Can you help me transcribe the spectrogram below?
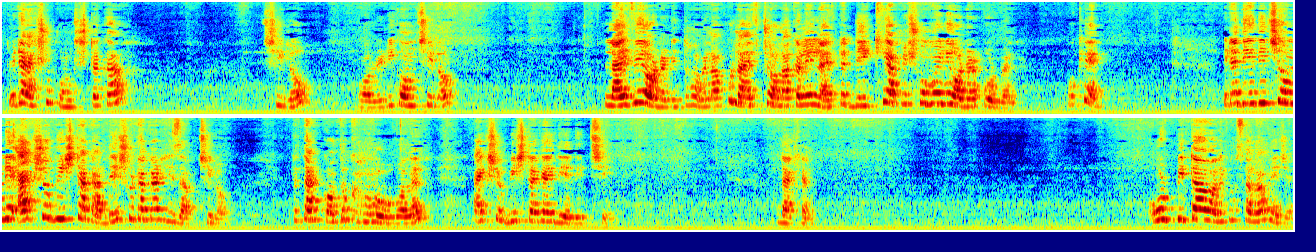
তো এটা একশো পঞ্চাশ টাকা ছিল অলরেডি কম ছিল। লাইভে অর্ডার দিতে হবে না আপু লাইভ চলাকালীন লাইভটা দেখে আপনি সময় নিয়ে অর্ডার করবেন ওকে এটা দিয়ে দিচ্ছি অনলি একশো বিশ টাকা, দেড়শো টাকার হিসাব ছিল। এটা তার কত কমাবো বলেন? একশো বিশ টাকায় দিয়ে দিচ্ছি। দেখেন। অর্পিতা ওয়ালাইকুম সালাম, এই যে।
